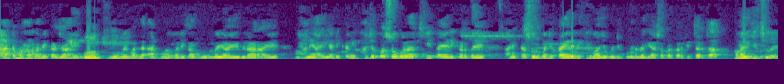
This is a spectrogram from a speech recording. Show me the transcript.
आठ महापालिका ज्या आहेत? मुंबईमधल्या आठ महापालिका मुंबई आहे विरार आहे ठाणे आहे या ठिकाणी भाजप सोबळाची तयारी करत आहे आणि त्या स्वरूपाची तयारी देखील भाजपची पूर्ण झाली अशा प्रकारची चर्चा महायुतीत सुरू आहे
